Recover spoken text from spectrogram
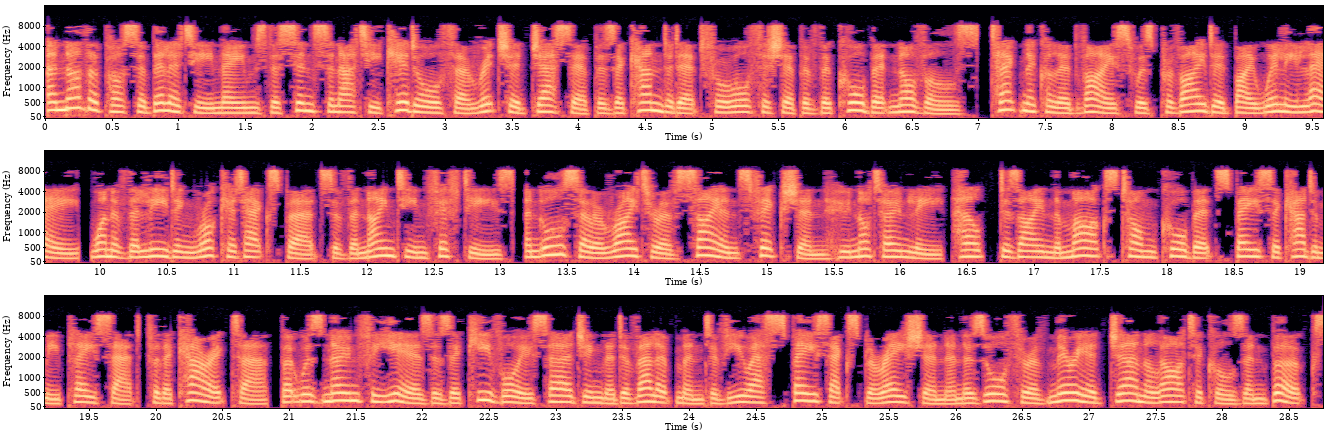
Another possibility names the Cincinnati Kid author Richard Jessup as a candidate for authorship of the Corbett novels. Technical advice was provided by Willy Ley, one of the leading rocket experts of the 1950s, and also a writer of science fiction who not only helped design the Marx Tom Corbett Space Academy playset for the character, but was known for years as a key voice urging the development of U.S. space exploration and as author of myriad journal articles and books,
